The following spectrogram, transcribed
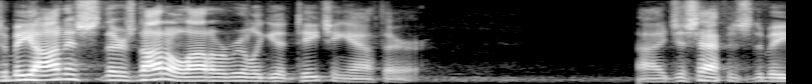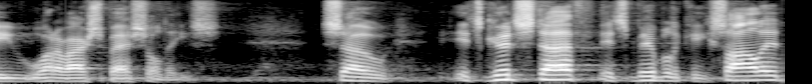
to be honest, there's not a lot of really good teaching out there. Uh, it just happens to be one of our specialties. So it's good stuff. It's biblically solid.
